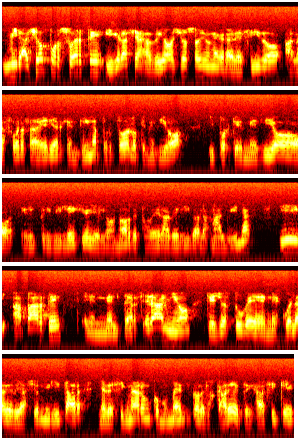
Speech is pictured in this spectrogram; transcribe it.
Mira, yo por suerte y gracias a Dios, yo soy un agradecido a la Fuerza Aérea Argentina por todo lo que me dio y porque me dio el privilegio y el honor de poder haber ido a las Malvinas. Y aparte, en el tercer año que yo estuve en la Escuela de Aviación Militar, me designaron como médico de los cadetes, así que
